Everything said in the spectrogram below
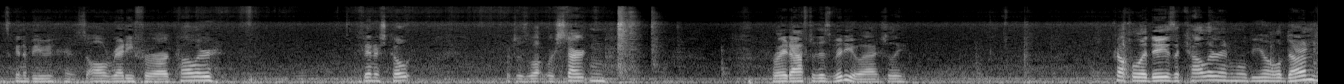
It's gonna be, it's all ready for our color. Finish coat, which is what we're starting right after this video actually. A couple of days of color and we'll be all done.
